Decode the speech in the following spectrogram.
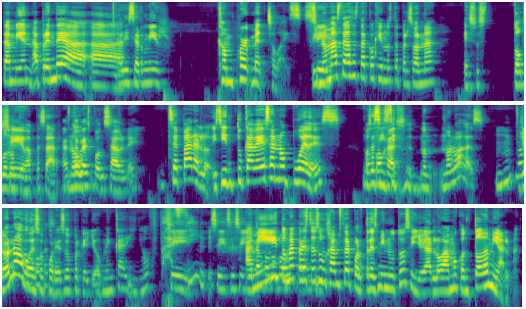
También aprende a, a A discernir. Compartmentalize. Si Sí. nomás te vas a estar cogiendo a esta persona, eso es todo lo que va a pasar. Hazte No, responsable. sepáralo. Y si en tu cabeza no puedes, No o sea, si- no, no lo hagas. Yo no hago eso cojas. por eso, porque yo me encariño fácil. sí, sí, sí. a mí, tú me prestas así. un hámster por tres minutos y yo ya lo amo con toda mi alma.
